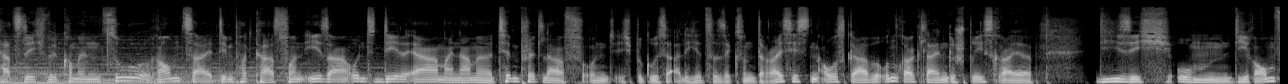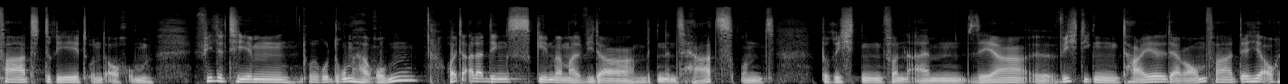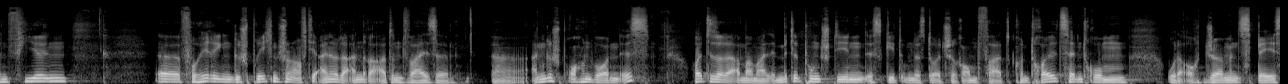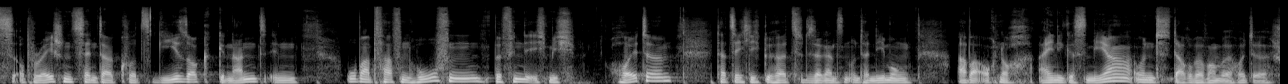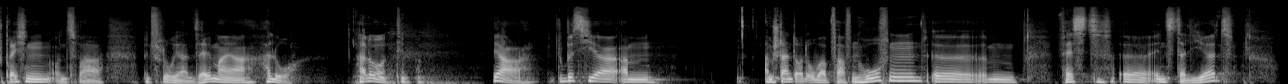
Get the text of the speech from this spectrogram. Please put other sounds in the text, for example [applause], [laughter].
herzlich willkommen zu Raumzeit, dem Podcast von ESA und DLR. Mein Name Tim Pritloff und ich begrüße alle hier zur 36. Ausgabe unserer kleinen Gesprächsreihe, die sich um die Raumfahrt dreht und auch um viele Themen drumherum. Heute allerdings gehen wir mal wieder mitten ins Herz und berichten von einem sehr äh, wichtigen Teil der Raumfahrt, der hier auch in vielen äh, vorherigen Gesprächen schon auf die eine oder andere Art und Weise äh, angesprochen worden ist. Heute soll er aber mal im Mittelpunkt stehen. Es geht um das Deutsche Raumfahrtkontrollzentrum oder auch German Space Operations Center, kurz GESOC genannt. In Oberpfaffenhofen befinde ich mich heute. Tatsächlich gehört zu dieser ganzen Unternehmung aber auch noch einiges mehr und darüber wollen wir heute sprechen und zwar mit Florian Sellmeier. Hallo. Hallo, Tim. Ja, du bist hier am, am Standort Oberpfaffenhofen äh, fest äh, installiert.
